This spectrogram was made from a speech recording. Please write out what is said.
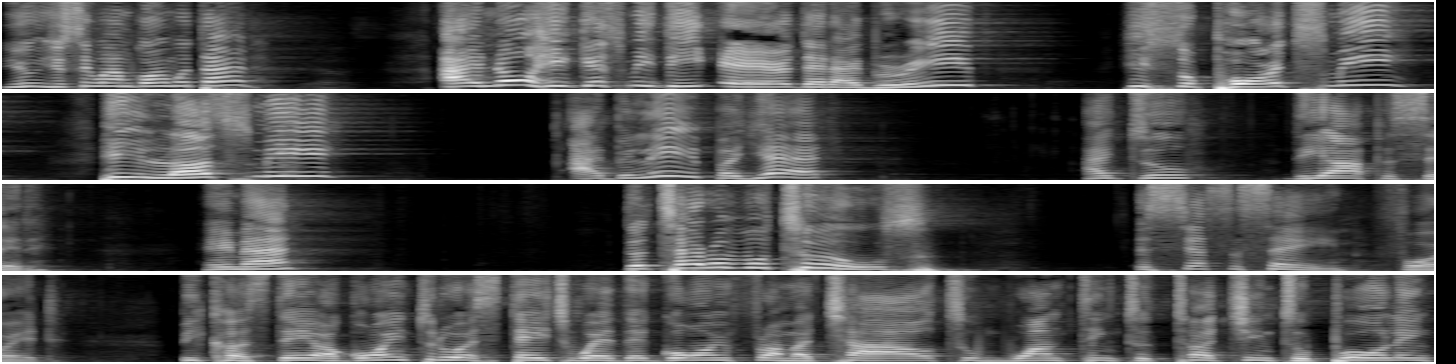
You, you see where I'm going with that? I know He gives me the air that I breathe. He supports me. He loves me. I believe, but yet I do the opposite. Amen. The terrible twos, it's just the same for it. because they are going through a stage where they're going from a child to wanting to touching to pulling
